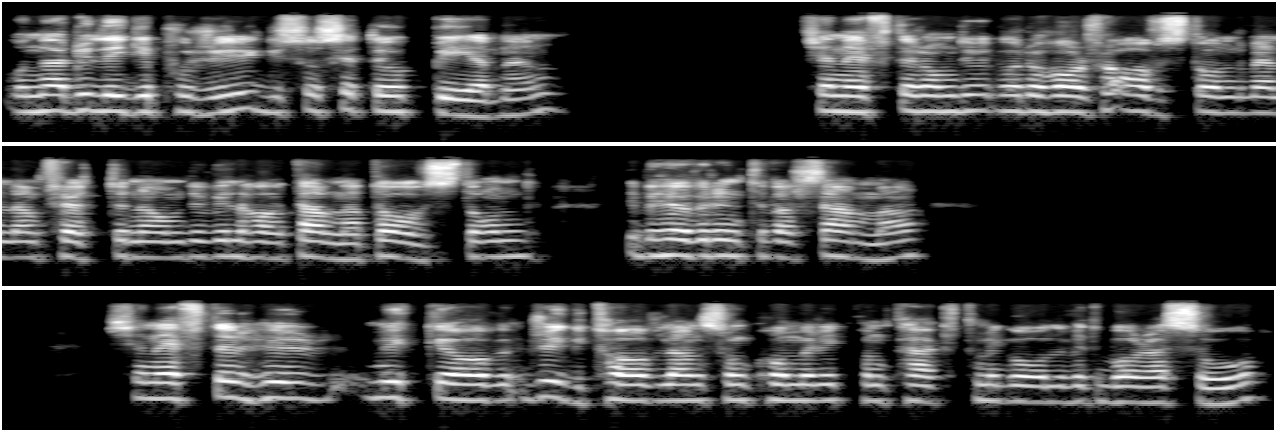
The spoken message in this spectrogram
Och när du ligger på rygg så sätt upp benen. Känn efter om du, vad du har för avstånd mellan fötterna, om du vill ha ett annat avstånd. Det behöver inte vara samma. Känn efter hur mycket av ryggtavlan som kommer i kontakt med golvet bara så.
